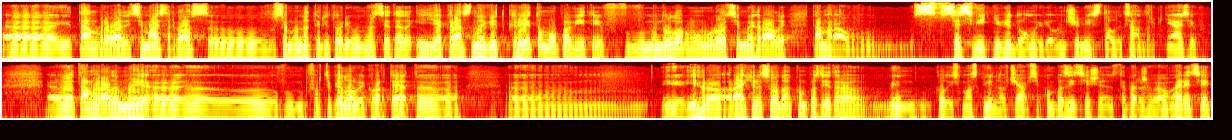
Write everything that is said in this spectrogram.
е, і там проводиться майстер-клас е, саме на території університету. І якраз на відкритому повітрі в минулому році ми грали. Там грав всесвітньо відомий віолончеліст Олександр Князів. Там грали ми фортепіановий квартет. Е, І- Ігоря Райхельсона, композитора. Він колись в Москві навчався композиції, тепер живе в Америці.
